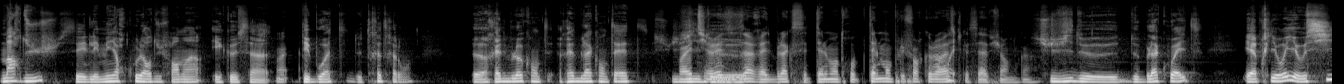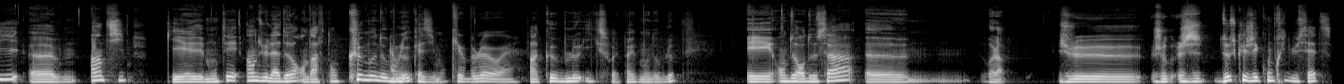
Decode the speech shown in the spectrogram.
Mardu, c'est les meilleures couleurs du format et que ça Ouais. déboîte de très très loin. Euh, Red, Block en t- Red Black en tête, suivi Ouais, Thierry de... Red Black, c'est tellement, trop, tellement plus fort que le reste que c'est absurde, quoi. suivi de, de Black White. Et a priori, il y a aussi euh, un type qui est monté ondulador en draftant que mono Ah bleu oui. quasiment. Que bleu, ouais. Enfin, que bleu X, ouais, pas que mono bleu. Et en dehors de ça, euh, voilà. Je, je- je- de ce que j'ai compris du set,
